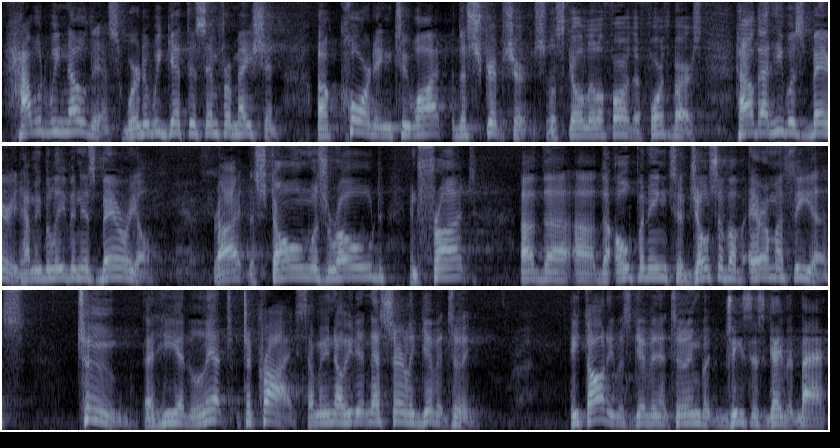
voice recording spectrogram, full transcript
How would we know this? Where do we get this information? According to what? The scriptures. Let's go a little further. Fourth verse. How that he was buried. How many believe in his burial? Yes. Right? The stone was rolled in front of the, uh, the opening to Joseph of Arimathea's tomb that he had lent to Christ. How many know he didn't necessarily give it to him? He thought he was giving it to him, but Jesus gave it back.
